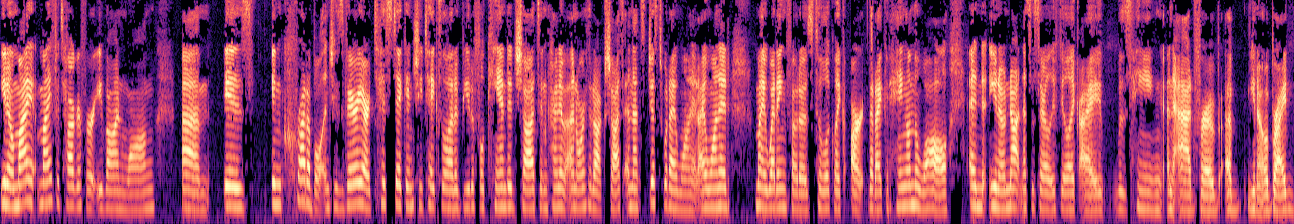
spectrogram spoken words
you know, my my photographer Yvonne Wong um, is incredible and she's very artistic and she takes a lot of beautiful candid shots and kind of unorthodox shots and that's just what I wanted. I wanted my wedding photos to look like art that I could hang on the wall and you know not necessarily feel like I was hanging an ad for a, a you know a bride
